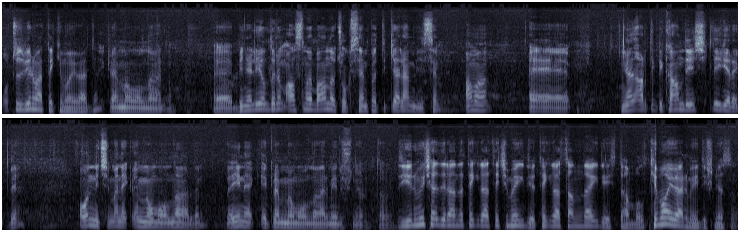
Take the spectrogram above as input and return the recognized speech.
31 Mart'ta kime oy verdin? Ekrem İmamoğlu'na verdim. Ee, Binali Yıldırım aslında bana da çok sempatik gelen bir isim. Ama ee, yani artık bir kan değişikliği gerekli. Onun için ben Ekrem İmamoğlu'na verdim. Ve yine Ekrem İmamoğlu'na vermeyi düşünüyorum tabii. 23 Haziran'da tekrar seçime gidiyor. Tekrar sandığa gidiyor İstanbul. Kime oy vermeyi düşünüyorsunuz?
